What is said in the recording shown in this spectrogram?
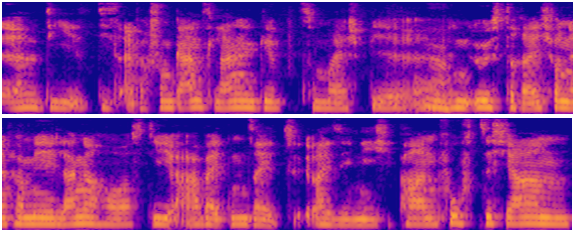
äh, die, die es einfach schon ganz lange gibt, zum Beispiel äh, ja. in Österreich von der Familie Langehaus, die arbeiten seit, weiß ich nicht, paar 50 Jahren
